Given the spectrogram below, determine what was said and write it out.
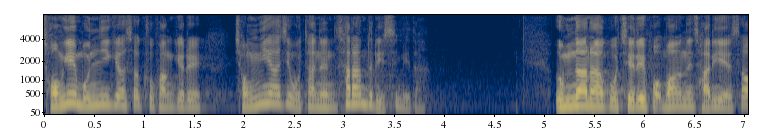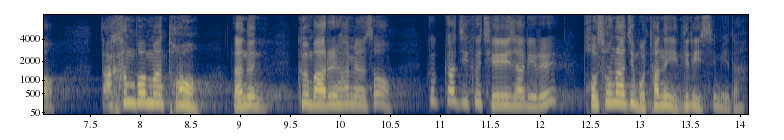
정에 못 이겨서 그 관계를 정리하지 못하는 사람들이 있습니다. 음란하고 죄를 범하는 자리에서 딱 한 번만 더라는 그 말을 하면서 끝까지 그 죄의 자리를 벗어나지 못하는 이들이 있습니다.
